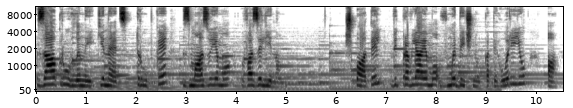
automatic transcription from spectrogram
Заокруглений кінець трубки змазуємо вазеліном. Шпатель відправляємо в медичну категорію А.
